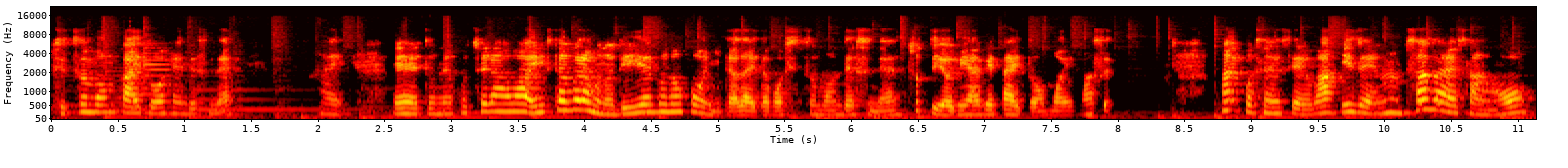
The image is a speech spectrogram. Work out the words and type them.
質問回答編ですね。はい。えっ、ー、とね、こちらはインスタグラムの DM の方にいただいたご質問ですね。ちょっと読み上げたいと思います。舞子先生は以前、サザエさんを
